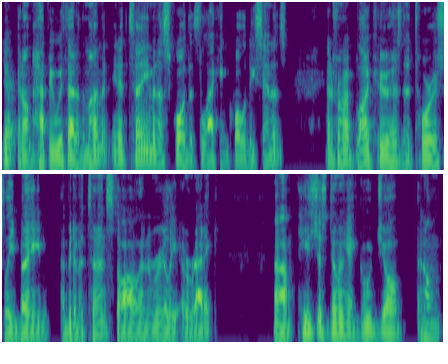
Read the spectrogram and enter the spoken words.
Yep. And I'm happy with that at the moment. In a team and a squad that's lacking quality centers, and from a bloke who has notoriously been a bit of a turnstile and really erratic, um, he's just doing a good job. And I'm,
